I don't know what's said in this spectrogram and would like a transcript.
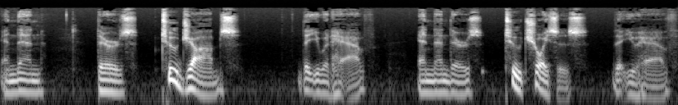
and then there's two jobs that you would have, and then there's two choices that you have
